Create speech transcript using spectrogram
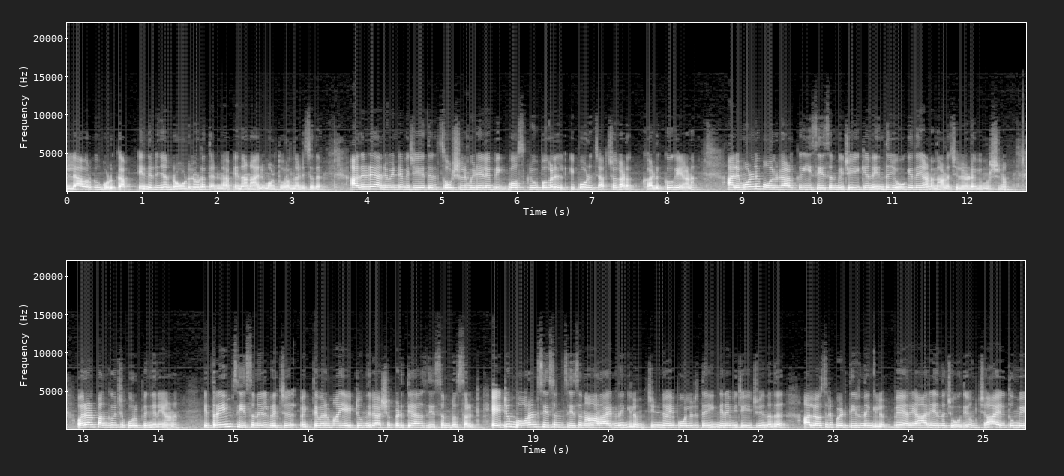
എല്ലാവർക്കും കൊടുക്കാം. എന്നിട്ട് ഞാൻ റോഡിലൂടെ തെണ്ടാം എന്നാണ് അനുമോൾ തുറന്നടിച്ചത്. അതിനിടെ അനുവിന്റെ വിജയത്തിൽ സോഷ്യൽ മീഡിയയിലെ ബിഗ് ബോസ് ഗ്രൂപ്പുകളിൽ ഇപ്പോഴും ചർച്ച കടുക്കുകയാണ്. അനുമോളിനെ പോലൊരാൾക്ക് ഈ സീസൺ വിജയിക്കാൻ എന്ത് യോഗ്യതയാണെന്നാണ് ചിലരുടെ വിമർശനം. ഒരാൾ പങ്കുവച്ച കുറിപ്പ് ഇങ്ങനെയാണ്. ഇത്രയും സീസണിൽ വെച്ച് വ്യക്തിപരമായി ഏറ്റവും നിരാശപ്പെടുത്തിയ സീസൺ റിസൾട്ട്. ഏറ്റവും ബോറൻ സീസൺ സീസൺ ആറായിരുന്നെങ്കിലും ചിന്നോയെ പോലൊരുത്തെ എങ്ങനെ വിജയിച്ചു എന്നത് അലോസരപ്പെടുത്തിയിരുന്നെങ്കിലും വേറെ ആര് എന്ന ചോദ്യവും ചായൽ തുമ്മി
